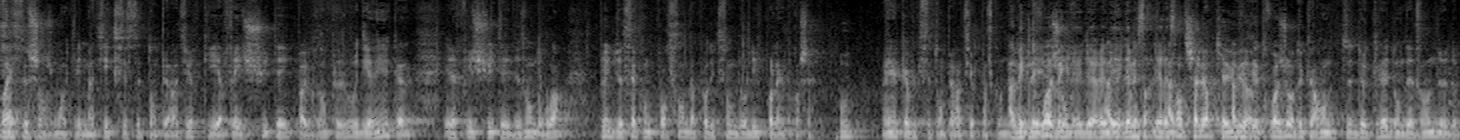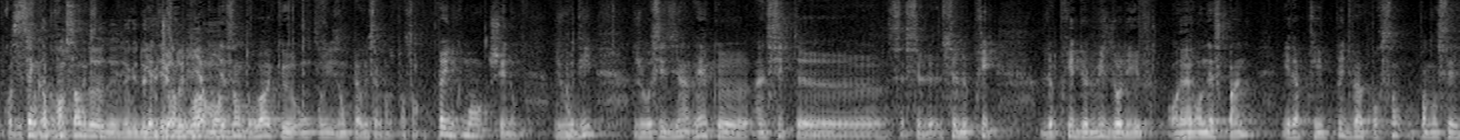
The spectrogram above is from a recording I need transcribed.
c'est ce changement climatique, c'est cette température qui a fait chuter, par exemple, je vous dis rien qu'il a fait chuter des endroits plus de 50% de la production d'olives pour l'année prochaine. Mmh. Rien qu'avec ces températures. Parce qu'on avec, les, récentes, chaleurs qu'il y a eu. Avec les trois jours de 40 degrés dans des zones de production. 50% de, de, de, de culture de Il y a des endroits où ils ont perdu 50%. Pas uniquement chez nous. Je vous dis, je vous dis rien qu'un site, euh, c'est le, prix. Le prix de l'huile d'olive en, Espagne, il a pris plus de 20% pendant ces,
